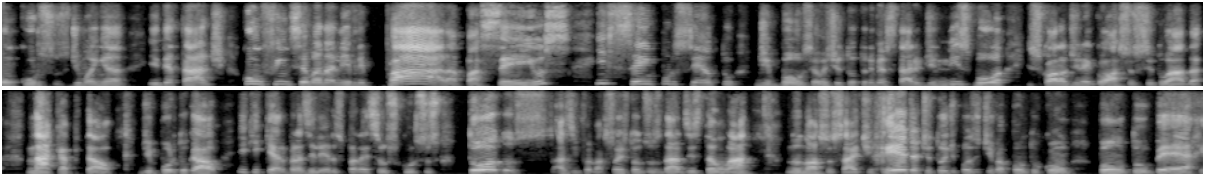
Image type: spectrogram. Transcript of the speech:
com cursos de manhã e de tarde, com o fim de semana livre para passeios e 100% de bolsa. É o Instituto Universitário de Lisboa, escola de negócios situada na capital de Portugal e que quer brasileiros para seus cursos Todas as informações, todos os dados estão lá no nosso site redeatitudepositiva.com.br.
